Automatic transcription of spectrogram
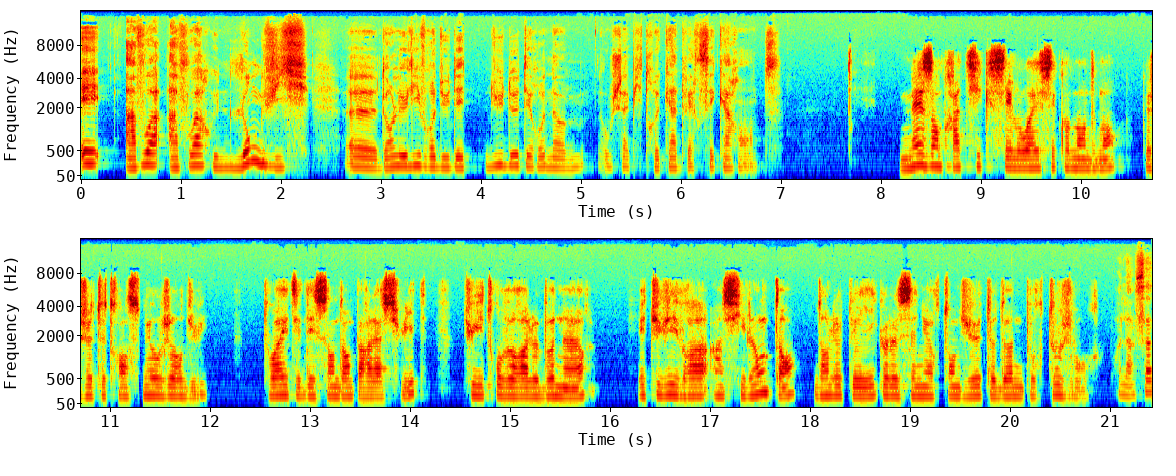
Et avoir, avoir une longue vie euh, dans le livre du, du Deutéronome, au chapitre 4, verset 40. Mets en pratique ces lois et ces commandements que je te transmets aujourd'hui. Toi et tes descendants par la suite, tu y trouveras le bonheur et tu vivras ainsi longtemps dans le pays que le Seigneur ton Dieu te donne pour toujours. Voilà, ça,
